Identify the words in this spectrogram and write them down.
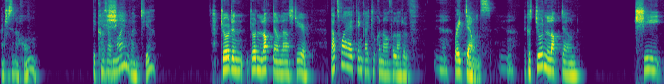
and she's in a home because her mind went, yeah. Jordan, Jordan lockdown last year. That's why I think I took an awful lot of Yeah. breakdowns Yeah. because Jordan lockdown, she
